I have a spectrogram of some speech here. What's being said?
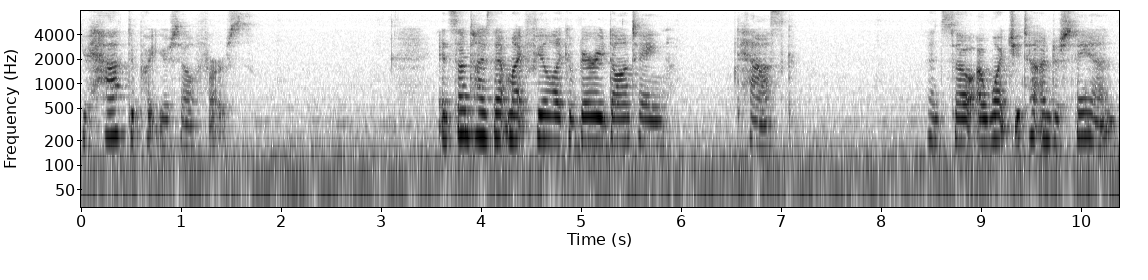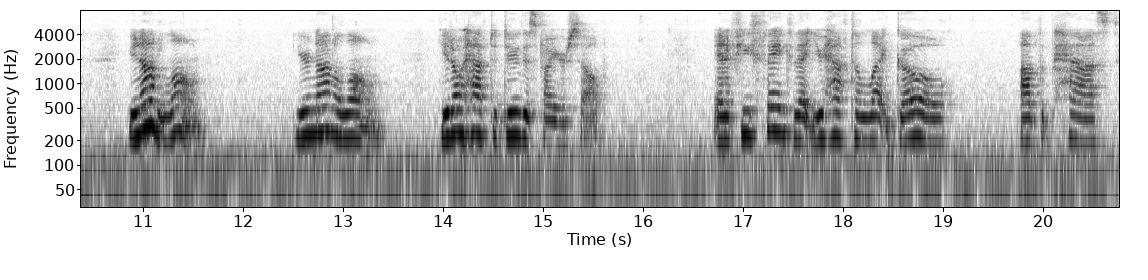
You have to put yourself first. And sometimes that might feel like a very daunting task. And so I want you to understand you're not alone. You're not alone. You don't have to do this by yourself. And if you think that you have to let go of the past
